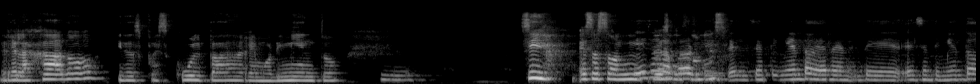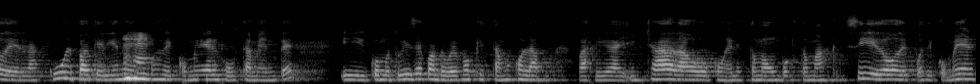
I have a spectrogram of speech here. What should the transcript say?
relajado y después culpa, remordimiento. Esas son Eso es el sentimiento de, el sentimiento de la culpa que viene después de comer justamente y como tú dices, cuando vemos que estamos con la barriga hinchada o con el estómago un poquito más crecido después de comer,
